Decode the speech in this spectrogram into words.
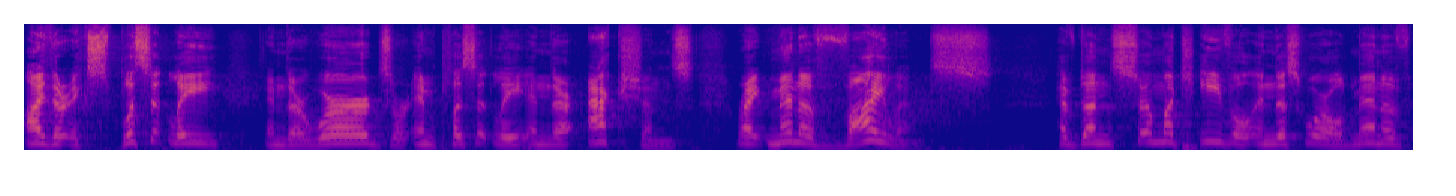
either explicitly in their words or implicitly in their actions, right? Men of violence have done so much evil in this world men of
